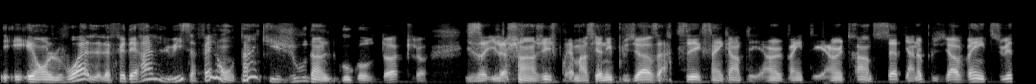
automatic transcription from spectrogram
Et, on le voit, le, fédéral, lui, ça fait longtemps qu'il joue dans le Google Doc. Là. Il, a, il, a, changé, je pourrais mentionner plusieurs articles, 51, 21, 37, il y en a plusieurs, 28,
